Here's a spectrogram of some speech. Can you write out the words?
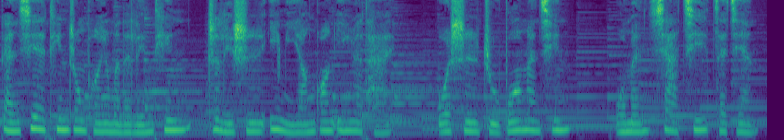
感谢听众朋友们的聆听，这里是一米阳光音乐台，我是主播曼青，我们下期再见。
